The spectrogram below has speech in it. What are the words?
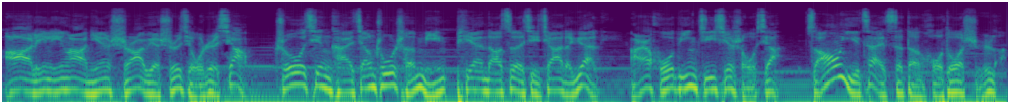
二零零二年十二月十九日下午，朱庆凯将朱成明骗到自己家的院里，而胡兵及其手下。早已在此等候多时了。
